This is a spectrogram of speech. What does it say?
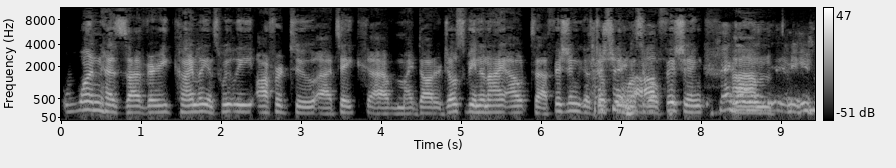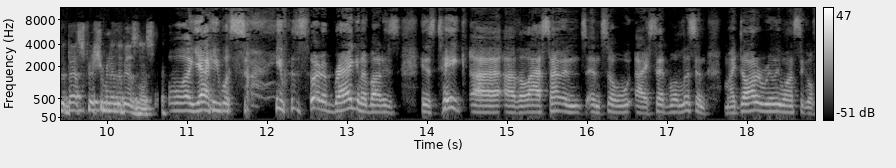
one has uh, very kindly and sweetly offered to uh, take uh, my daughter Josephine and I out uh, fishing because fishing. Josephine wants to go fishing. Go, um, I mean, he's the best fisherman in the business. Well, yeah, he was he was sort of bragging about his his take uh, uh, the last time, and and so I said, well, listen, my daughter really wants to go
